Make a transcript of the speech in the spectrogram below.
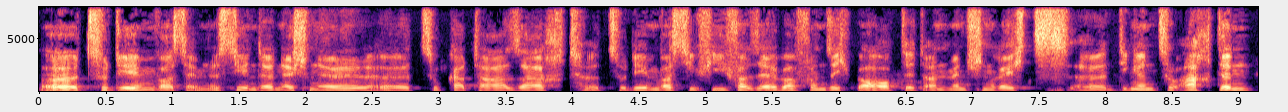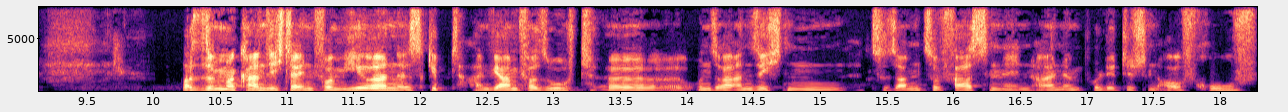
äh, zu dem, was Amnesty International äh, zu Katar sagt, zu dem, was die FIFA selber von sich behauptet, an Menschenrechtsdingen zu achten. Also man kann sich da informieren. Es gibt, wir haben versucht, unsere Ansichten zusammenzufassen in einem politischen Aufruf.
